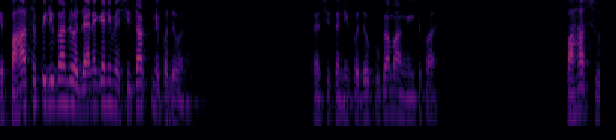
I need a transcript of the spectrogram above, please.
ඒ පහස පිළිබඳව දැනගැනීමේ සිතක් නිපදවනවා. දැන් සිත නිපදවපු ගමන් ඊට පස්සේ පහසු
